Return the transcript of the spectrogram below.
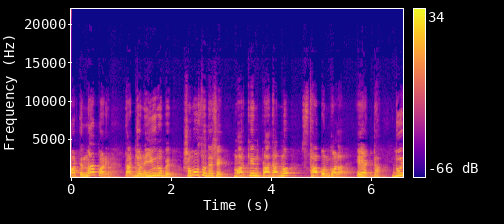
বাড়তে না পারে, তার জন্য ইউরোপের সমস্ত দেশে মার্কিন প্রাধান্য স্থাপন করা এ একটা। দুই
